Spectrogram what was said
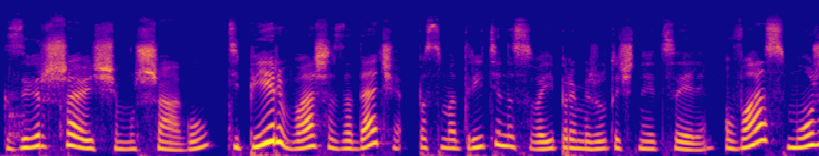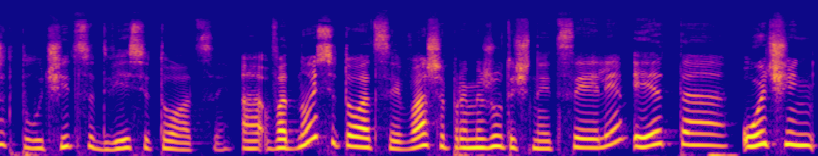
к завершающему шагу. Теперь ваша задача — посмотрите на свои промежуточные цели. У вас может получиться две ситуации. А в одной ситуации ваши промежуточные цели — это очень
